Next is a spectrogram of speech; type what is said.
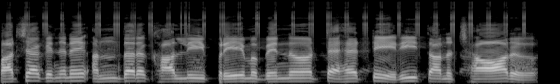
ਪਾਤਸ਼ਾਹ ਕਹਿੰਦੇ ਨੇ, ਅੰਦਰ ਖਾਲੀ ਪ੍ਰੇਮ ਬਿਨ ਟਹਿ ਢੇਰੀ ਤਨ ਛਾਰ,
